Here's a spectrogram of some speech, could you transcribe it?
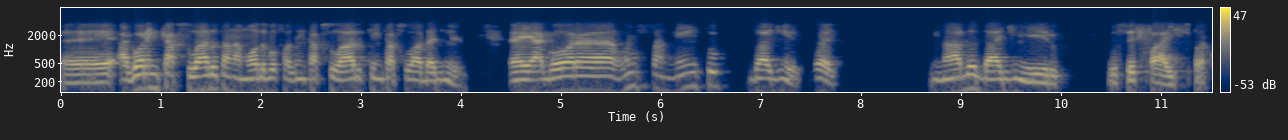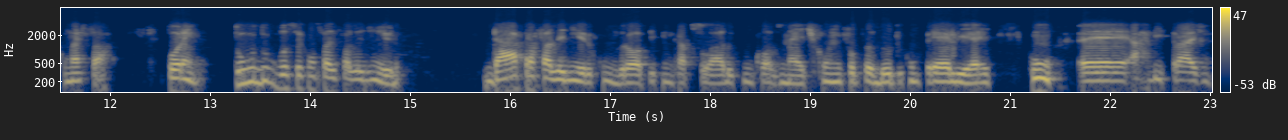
É, agora encapsulado está na moda, vou fazer encapsulado, que encapsulado dá dinheiro. É, agora lançamento dá dinheiro. Velho, nada dá dinheiro. Você faz para começar. Porém, tudo você consegue fazer dinheiro. Dá para fazer dinheiro com drop, com encapsulado, com cosmético, com infoproduto, com PLR, com é, arbitragem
